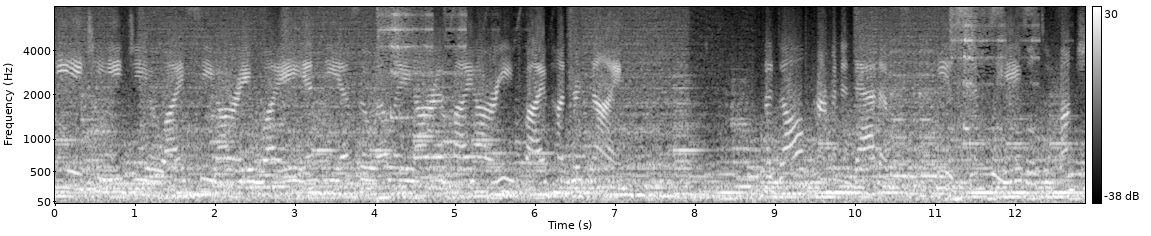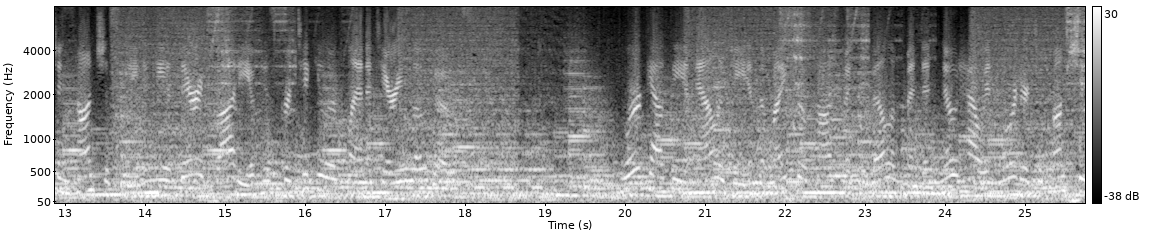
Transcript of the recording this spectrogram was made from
T-H-E-G-O-I-C-R-A-Y-A-N-D-S-O-L-A-R-F-I-R-E 509 Adal permanent atoms, he is simply able to function consciously in the etheric body of his particular planetary logos. Work out the analogy in the microcosmic development and note how in order to function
